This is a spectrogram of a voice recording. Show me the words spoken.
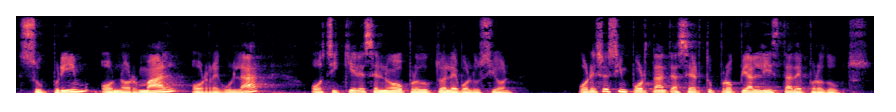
Supreme o normal o regular o si quieres el nuevo producto de la evolución. Por eso es importante hacer tu propia lista de productos.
